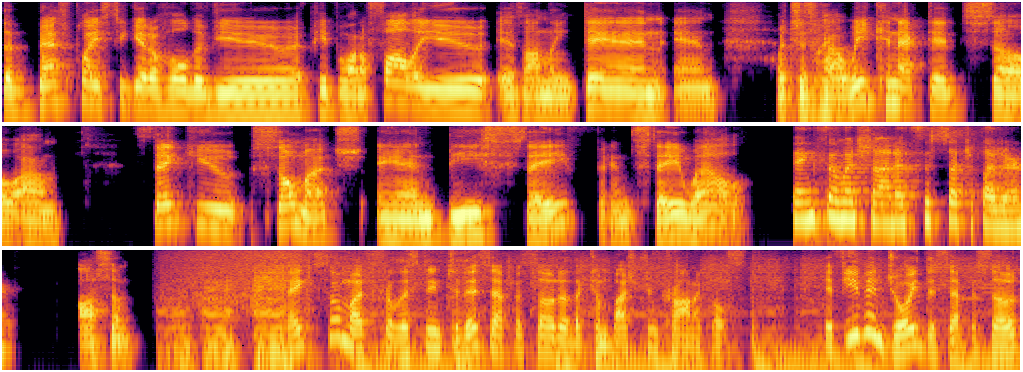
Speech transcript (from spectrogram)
the best place to get a hold of you if people want to follow you is on LinkedIn and which is how we connected. So um, thank you so much and be safe and stay well. Thanks so much, Shawn. It's such a pleasure. Awesome. Thanks so much for listening to this episode of the Combustion Chronicles. If you've enjoyed this episode,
